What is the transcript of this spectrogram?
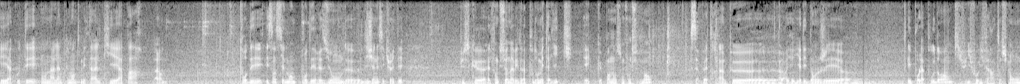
Et à côté, on a l'imprimante métal qui est à part. Alors essentiellement pour des raisons d'hygiène et sécurité, puisqu'elle fonctionne avec de la poudre métallique et que pendant son fonctionnement, ça peut être un peu. euh, alors il y a- des dangers. euh, et pour la poudre, qu'il- il faut y faire attention,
